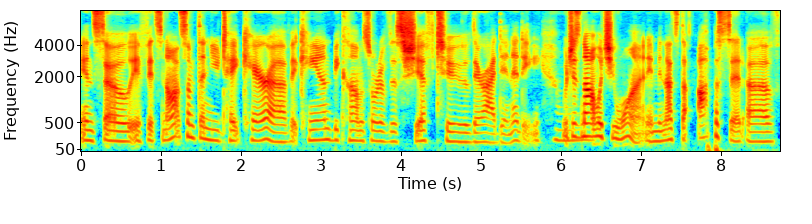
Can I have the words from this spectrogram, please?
And so if it's not something you take care of, it can become sort of this shift to their identity, which is Mhm. not what you want. I mean, that's the opposite of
